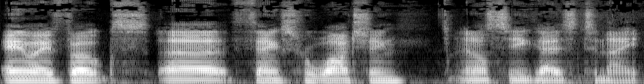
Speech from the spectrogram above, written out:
Anyway, folks, uh, thanks for watching, and I'll see you guys tonight.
